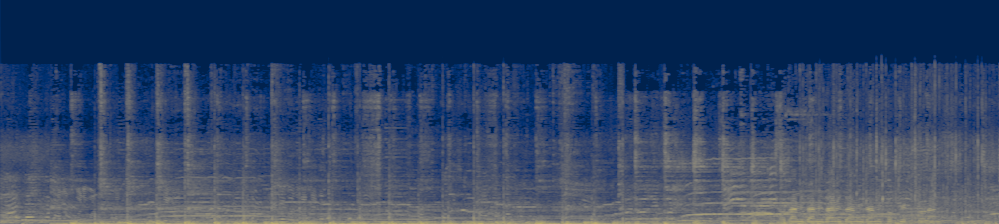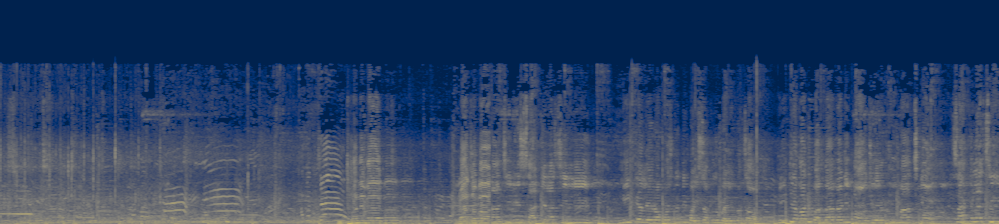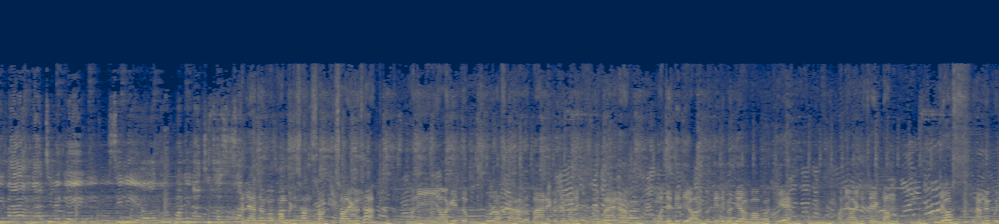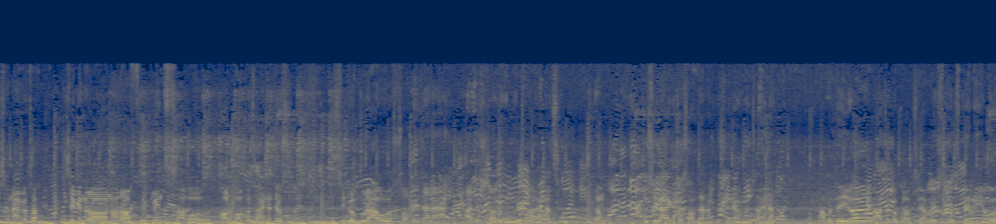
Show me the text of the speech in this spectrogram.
दामी दामी दामी दामी सब्जेक्ट छ दामी धन्यवाद राजाबा नाचिने नृत्य लिएर प्रस्तुति भइसक्नु भएको छ नृत्य गर्नुभन्दा अगाडि म हजुरहरू माझ साकेला चिल्लीमा नाचिने केही नाचिन्छ अहिले आजको कम्पिटिसन सकिसकेको छ। अनि अघि त्यो पुरस्कारहरू बाँडेको चाहिँ मैले खिच्नु पाएन। म चाहिँ दिदीहरूको दिदीकोतिर गएको थिएँ। अनि अहिले चाहिँ एकदम जोस् राम्रै पोजिसन आएको छ। Second runner up it means अब थर्ड भएको छ होइन जोस्? खुसीको कुरा हो सबैजना आर्टिस्टहरू हुनुहुन्छ होइन? एकदम खुसी लागेको छ सबजना खुसी नै हुनुहुन्छ होइन? अब त्यही हो आजको भ्लग चाहिँ अब यस्तो यस्तै नै हो।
